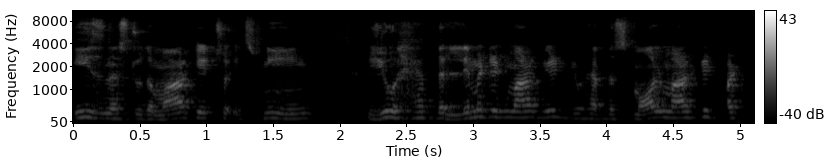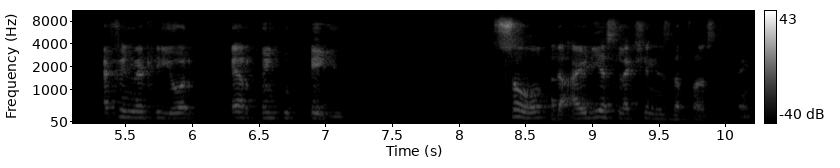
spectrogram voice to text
easiness to the market so it's mean you have the limited market, you have the small market, but definitely you are, they are going to pay you. So the idea selection is the first thing.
